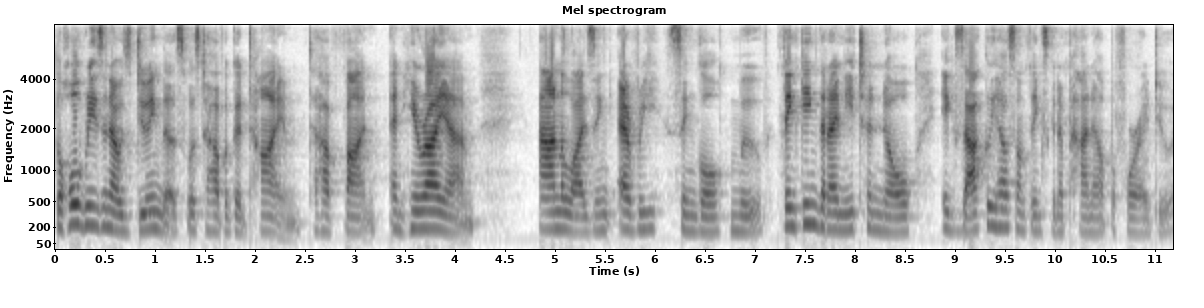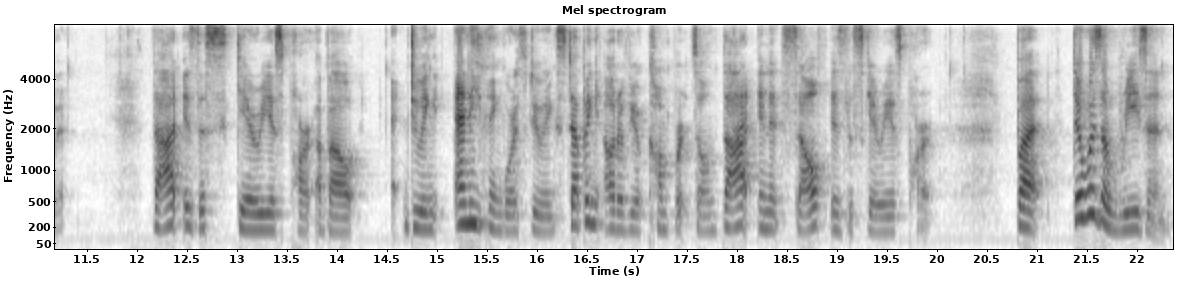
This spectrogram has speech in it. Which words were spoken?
the whole reason I was doing this was to have a good time, to have fun. And here I am analyzing every single move, thinking that I need to know exactly how something's going to pan out before I do it. That is the scariest part about doing anything worth doing, stepping out of your comfort zone. That in itself is the scariest part. But there was a reason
